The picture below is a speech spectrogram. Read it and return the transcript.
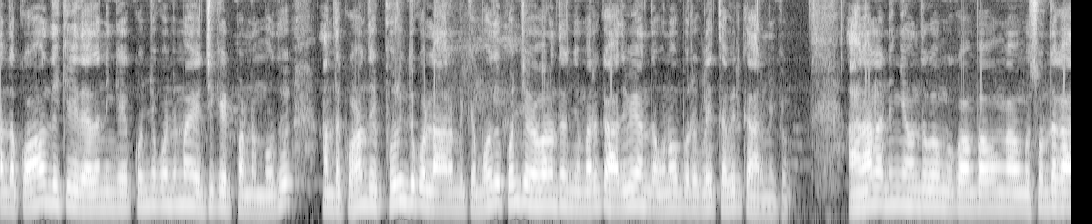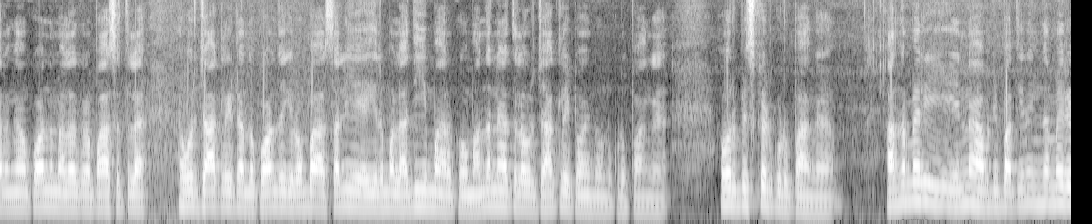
அந்த குழந்தைக்கு இதை நீங்கள் கொஞ்சம் கொஞ்சமாக எஜுகேட் பண்ணும்போது அந்த குழந்தை புரிந்து கொள்ள ஆரம்பிக்கும் போது கொஞ்சம் விவரம் தெரிஞ்ச மாதிரி அதுவே அந்த உணவுப் பொருட்களை தவிர்க்க ஆரம்பிக்கும். அதனால் நீங்கள் வந்து உங்கள் அவங்க அவங்க சொந்தக்காரங்க குழந்தை மேலே இருக்கிற பாசத்தில் ஒரு சாக்லேட் அந்த குழந்தைக்கு ரொம்ப சளி இருமல் அதிகமாக இருக்கும். அந்த நேரத்தில் ஒரு சாக்லேட் வாங்கிட்டு வந்து கொடுப்பாங்க. ஒரு பிஸ்கட் கொடுப்பாங்க. அந்த மாதிரி என்ன அப்படி பார்த்தீங்கன்னா இந்த மாதிரி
